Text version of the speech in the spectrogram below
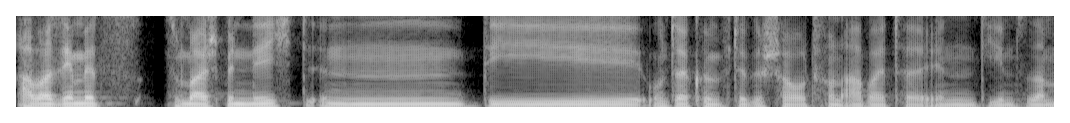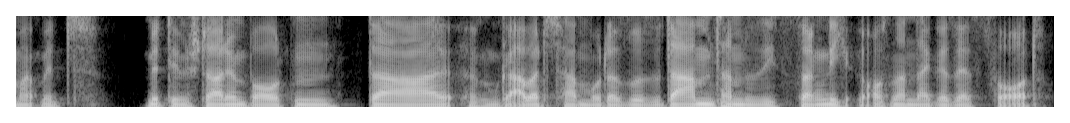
Aber Sie haben jetzt zum Beispiel nicht in die Unterkünfte geschaut von ArbeiterInnen, die im Zusammenhang mit, mit dem Stadionbauten da ähm, gearbeitet haben oder so. Also damit haben Sie sich sozusagen nicht auseinandergesetzt vor Ort.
